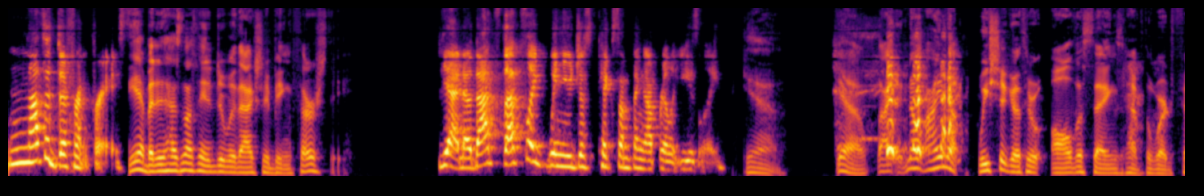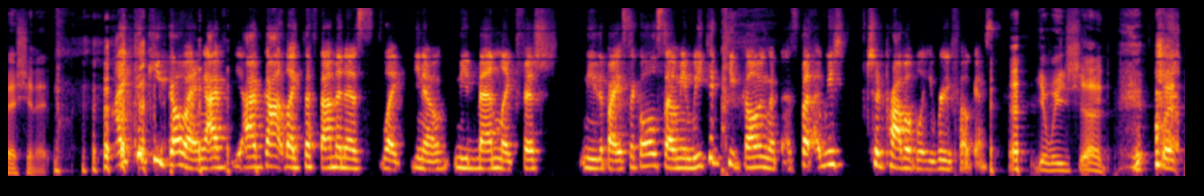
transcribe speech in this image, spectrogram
Mm, That's a different phrase. Yeah, but it has nothing to do with actually being thirsty. Yeah, no, that's that's like when you just pick something up really easily. Yeah. Yeah. I, no, I know. We should go through all the sayings that have the word fish in it. I could keep going. I've I've got like the feminist like you know need men like fish need a bicycle. So I mean we could keep going with this, but we should probably refocus. yeah, we should. But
